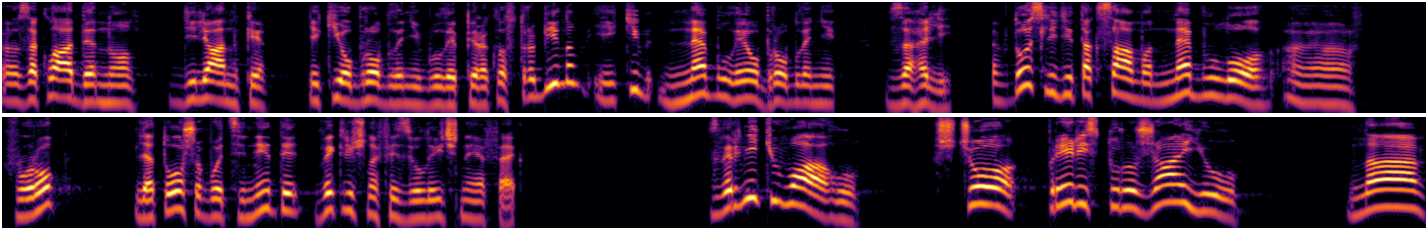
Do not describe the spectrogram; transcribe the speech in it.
е, закладено ділянки, які оброблені були піраклостробіном і які не були оброблені взагалі. В досліді так само не було е, хвороб для того, щоб оцінити виключно фізіологічний ефект. Зверніть увагу, що приріст урожаю на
